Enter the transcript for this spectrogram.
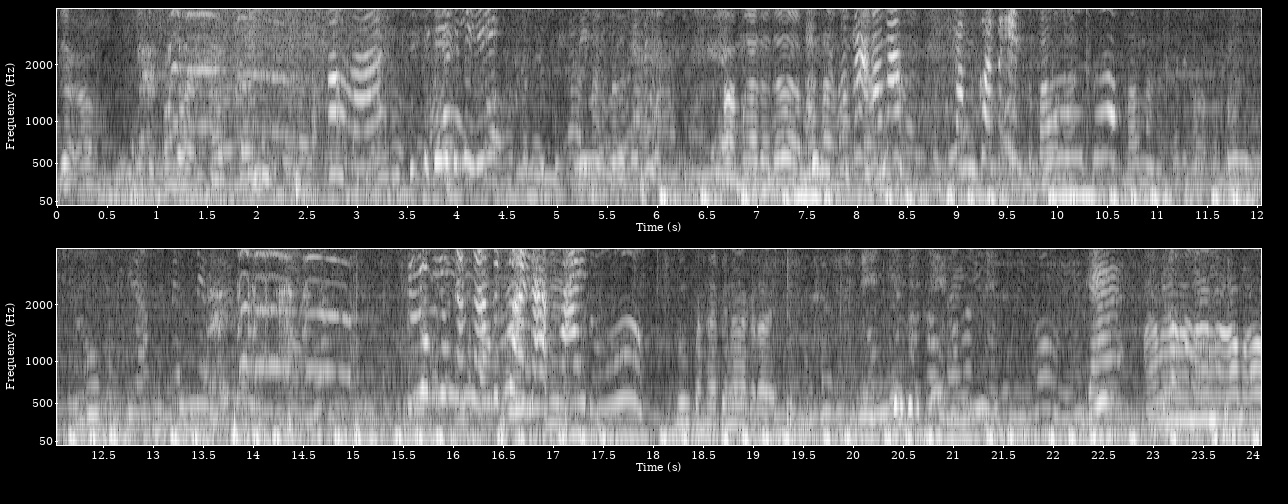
เลือกเอานี่กระเป๋าหน่อยเข้ามาลีลีผ้าเมื่อเด้อเด้อมาถ่ายมือมาเอามาจำก่อนไปเอ็นกระเป๋ามาเป๋ามาลูกเกียร์ไปยุ่งยุ่งงานไปด้วยนะให้ดูลุงไปให้ไปหน้าก็ได้มามามามาเอามาเอา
